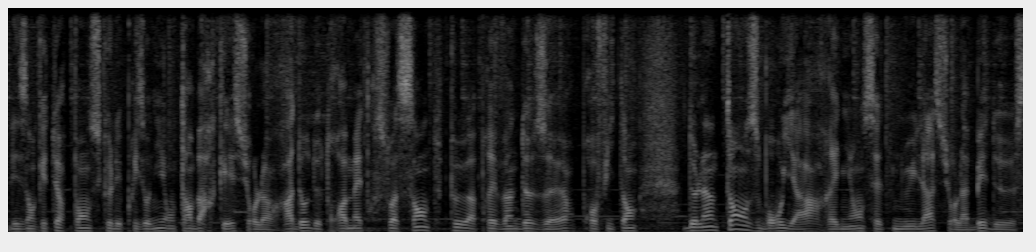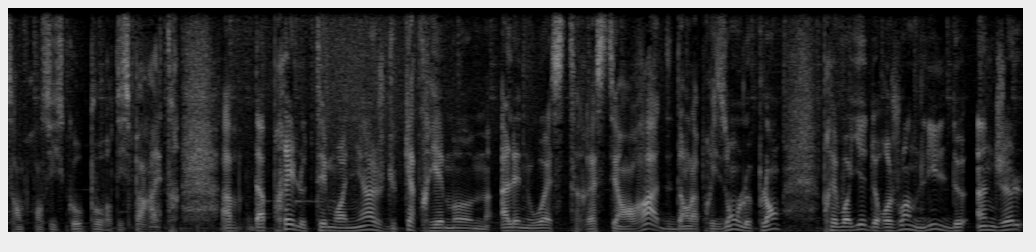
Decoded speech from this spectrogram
Les enquêteurs pensent que les prisonniers ont embarqué sur leur radeau de 3 mètres 60 peu après 22 heures, profitant de l'intense brouillard régnant cette nuit-là sur la baie de San Francisco pour disparaître. D'après le témoignage du quatrième homme, Allen West, resté en rade dans la prison, le plan prévoyait de rejoindre l'île de Angel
